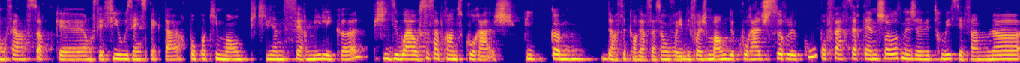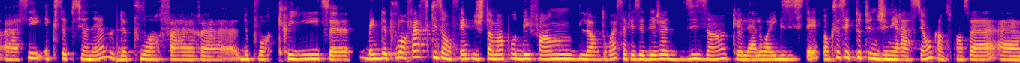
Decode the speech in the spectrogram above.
on fait en sorte qu'on fait fi aux inspecteurs pour pas qu'ils montent puis qu'ils viennent fermer l'école. Puis j'ai dit, waouh, ça, ça prend du courage. Puis comme dans cette conversation, vous voyez, des fois, je manque de courage sur le coup pour faire certaines choses, mais j'avais trouvé ces femmes-là assez exceptionnelles de pouvoir faire, euh, de pouvoir crier, ben, de pouvoir faire ce qu'ils ont fait justement pour défendre leurs droits. Ça faisait déjà dix ans que la loi existait. Donc ça, c'est toute une génération quand tu penses à,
